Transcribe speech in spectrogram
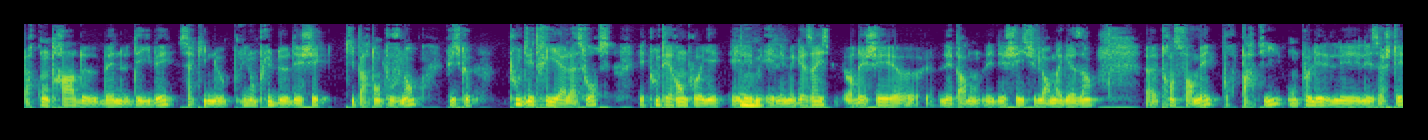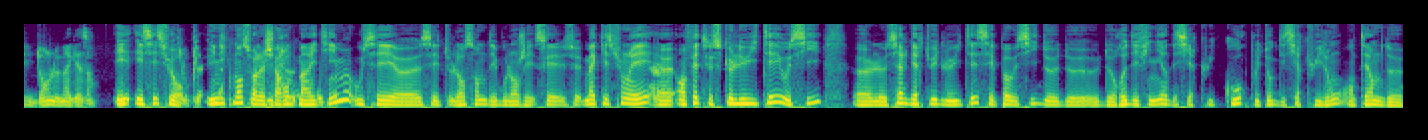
leur contrat de ben DIB, c'est-à-dire qu'ils n'ont plus de déchets qui partent en tout venant, puisque tout est trié à la source et tout est réemployé. Et, les, mmh. et les, magasins issus de leurs déchets, euh, les pardon, les déchets issus de leurs magasins euh, transformés, pour partie, on peut les, les, les acheter dans le magasin. Et, et c'est sur uniquement sur la Charente-Maritime ou c'est euh, c'est l'ensemble des boulangers? Ma question est, en fait, ce que l'UIT aussi, le cercle vertueux de l'UIT, c'est pas aussi de, de, de, redéfinir des circuits courts plutôt que des circuits longs en termes de,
